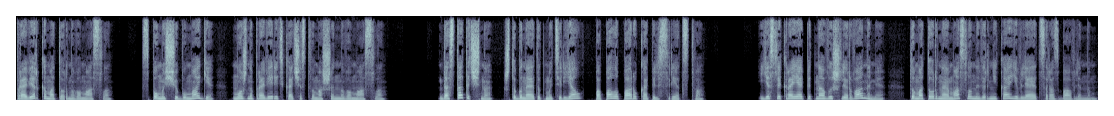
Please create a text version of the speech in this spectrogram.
Проверка моторного масла. С помощью бумаги можно проверить качество машинного масла. Достаточно, чтобы на этот материал попало пару капель средства. Если края пятна вышли рваными, то моторное масло наверняка является разбавленным.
